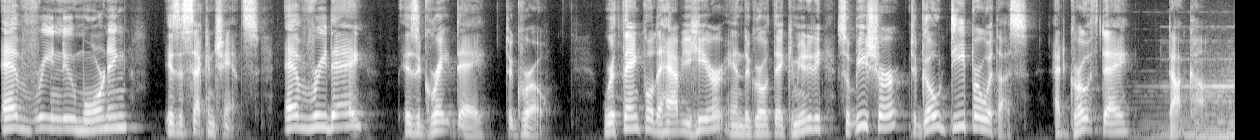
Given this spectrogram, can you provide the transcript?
Every new morning is a second chance. Every day is a great day to grow. We're thankful to have you here in the Growth Day community, so be sure to go deeper with us at growthday.com.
